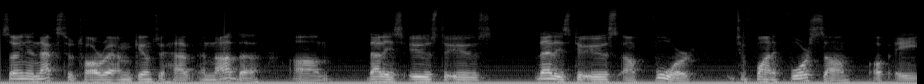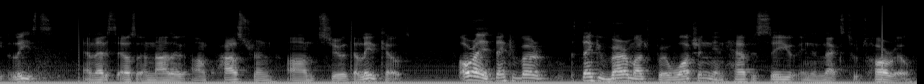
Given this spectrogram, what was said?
so in the next tutorial I'm going to have another um, that is used to use that is to use uh, for to find a 4sum of a list and that is also another um, question um, to the LeetCode. Alright, thank you very thank you very much for watching and hope to see you in the next tutorial.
